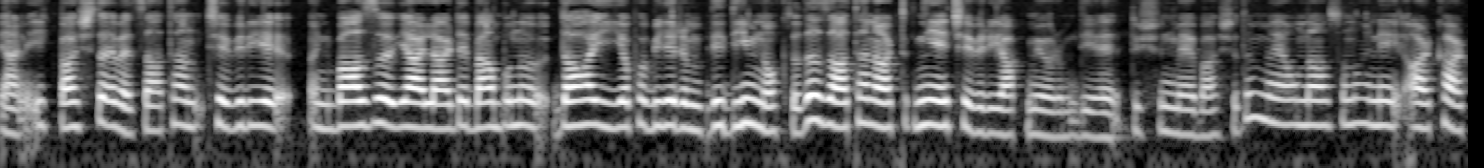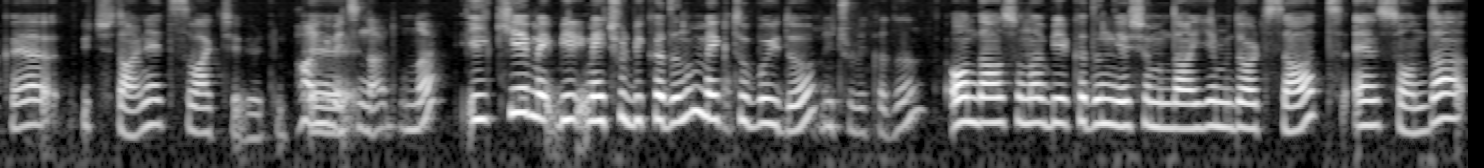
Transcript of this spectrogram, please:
yani ilk başta evet zaten çeviriyi hani bazı yerlerde ben bunu daha iyi yapabilirim dediğim noktada zaten artık niye çeviri yapmıyorum diye düşünmeye başladım ve ondan sonra hani arka arkaya üç tane Zweig çevirdim. Hangi ee, metinlerdi bunlar? İlki me- bir meçhul bir kadının mektubuydu. Meçhul bir kadın. Ondan sonra bir kadının yaşamından 24 saat. En sonda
